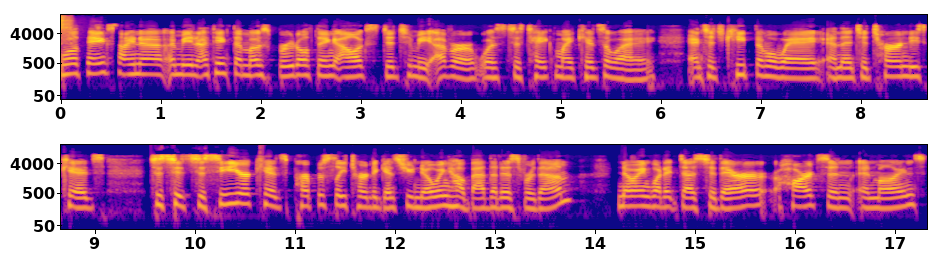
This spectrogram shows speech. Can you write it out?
well, thanks, Ina. I mean, I think the most brutal thing Alex did to me ever was to take my kids away and to keep them away, and then to turn these kids to to, to see your kids purposely turned against you, knowing how bad that is for them, knowing what it does to their hearts and and minds,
